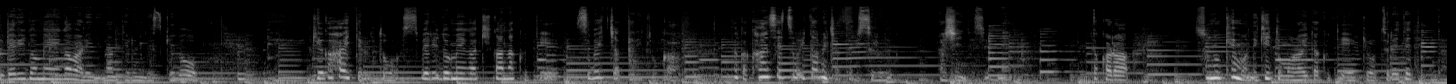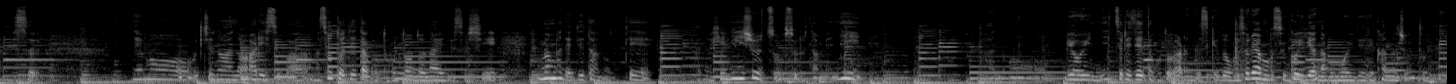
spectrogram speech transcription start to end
滑り止め代わりになってるんですけど、えー、毛が生えてると滑り止めが効かなくて滑っちゃったりとかなんか関節を痛めちゃったりするらしいんですよね。だからその毛もね切ってもらいたくて今日連れてってみたんですでもうちのあのアリスは、まあ、外出たことほとんどないですし今まで出たのってあの避妊手術をするためにあの病院に連れてったことがあるんですけどそれはもうすごい嫌な思い出で彼女にとっては。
